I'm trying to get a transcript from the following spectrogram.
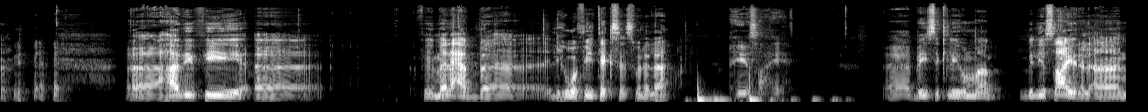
آه هذه في آه في ملعب آه اللي هو في تكساس ولا لا؟ هي صحيح basically هم باللي صاير الآن.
